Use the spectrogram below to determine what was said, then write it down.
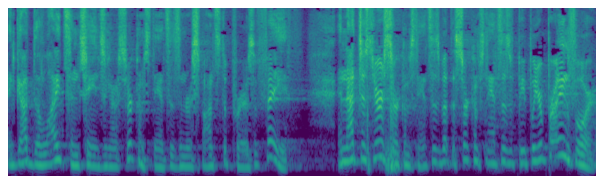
And God delights in changing our circumstances in response to prayers of faith. And not just your circumstances, but the circumstances of people you're praying for.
